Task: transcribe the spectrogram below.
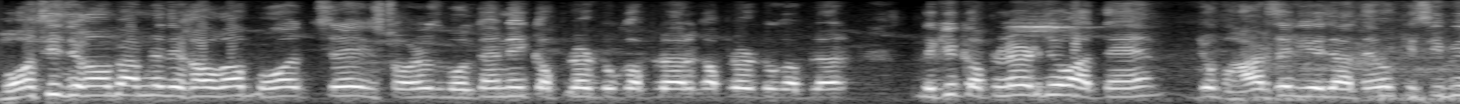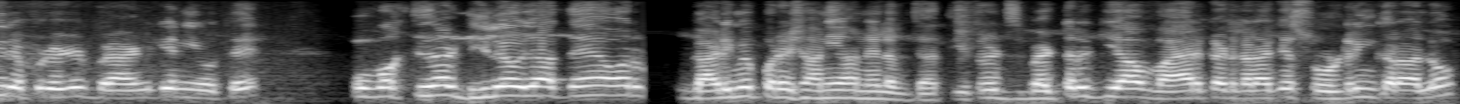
बहुत सी जगहों पे आपने देखा होगा, बहुत से इंस्टॉलर्स बोलते हैं, नहीं, coupler to coupler coupler to coupler. देखिए, कपलर जो आते हैं, जो बाहर से लिए जाते हैं, वो किसी भी रेपुटेड ब्रांड के नहीं होते। वो वक्त के साथ ढीले हो जाते हैं और गाड़ी में परेशानी आने लग जाती है। तो इट्स बेटर कि आप वायर कट करा के सोल्डरिंग करा लो।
